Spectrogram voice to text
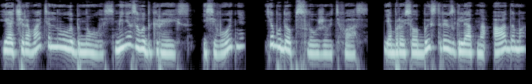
Я очаровательно улыбнулась. «Меня зовут Грейс, и сегодня я буду обслуживать вас». Я бросила быстрый взгляд на Адама,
